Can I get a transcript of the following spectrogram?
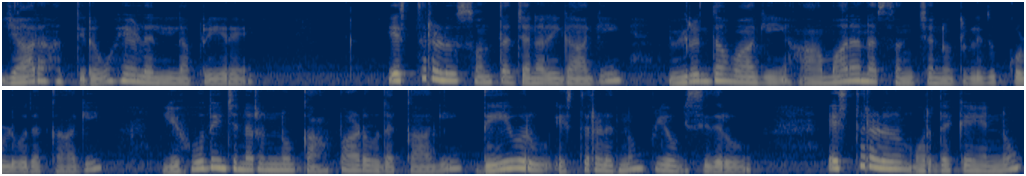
ಯಾರ ಹತ್ತಿರವೂ ಹೇಳಲಿಲ್ಲ ಪ್ರಿಯರೇ. ಎಸ್ತರಳು ಸ್ವಂತ ಜನರಿಗಾಗಿ ವಿರುದ್ಧವಾಗಿ ಹಾಮಾನನ ಸಂಚನ್ನು ತಿಳಿದುಕೊಳ್ಳುವುದಕ್ಕಾಗಿ, ಯಹೂದಿ ಜನರನ್ನು ಕಾಪಾಡುವುದಕ್ಕಾಗಿ ದೇವರು ಎಸ್ತರಳನ್ನು ಉಪಯೋಗಿಸಿದರು. ಎಸ್ತರಳು ಮೊರ್ದಕೆಯನ್ನು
